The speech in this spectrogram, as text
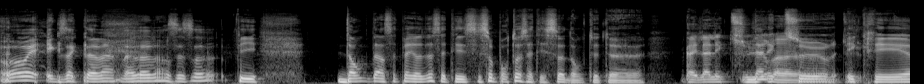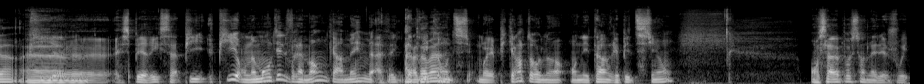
Oh, oui, exactement. non, non, non, c'est ça. Puis, donc, dans cette période-là, c'était, c'est ça pour toi, c'était ça. Donc, tu te- ben, la lecture. la lecture, euh, de- écrire. Puis euh, euh, espérer que ça. Puis, puis on a monté le vrai monde quand même avec dans travers- des conditions. Ouais, puis quand on, a- on était en répétition, on savait pas si on allait jouer.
